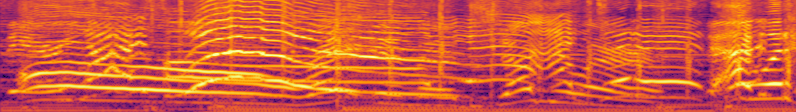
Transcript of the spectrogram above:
Very oh, nice. right in the jugular. I, did it. I would.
